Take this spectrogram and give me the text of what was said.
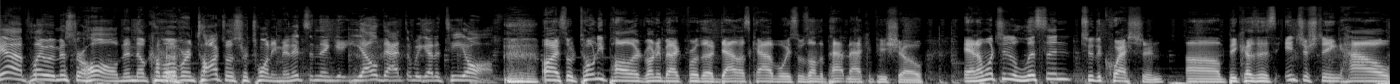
yeah, play with Mr. Hall. And then they'll come over and talk to us for 20 minutes and then get yelled at that we got to tee off. All right, so Tony Pollard, running back for the Dallas Cowboys, was on the Pat McAfee show, and I want you to listen to the question uh, because it's interesting how.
